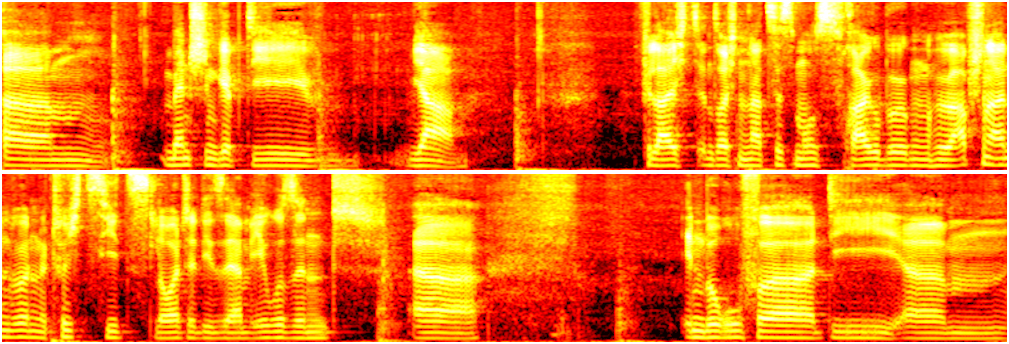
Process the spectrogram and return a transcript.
ähm, Menschen gibt, die ja vielleicht in solchen Narzissmus-Fragebögen höher abschneiden würden. Natürlich zieht es Leute, die sehr im Ego sind, äh, in Berufe, die ähm,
